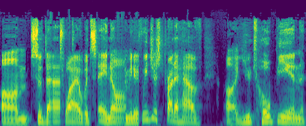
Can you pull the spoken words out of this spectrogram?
Um, so that's why I would say no. I mean, if we just try to have uh, utopian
